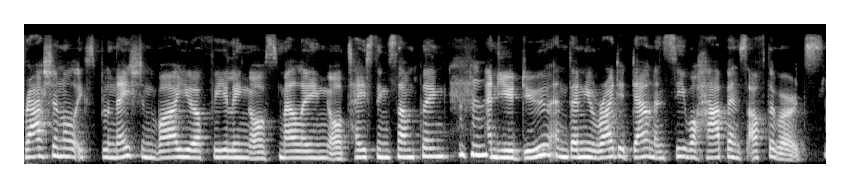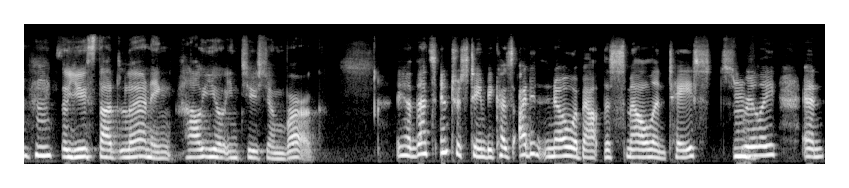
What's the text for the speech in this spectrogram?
rational explanation why you are feeling or smelling or tasting something mm-hmm. and you do and then you write it down and see what happens afterwards. Mm-hmm. So you start learning how your intuition work Yeah, that's interesting because I didn't know about the smell and tastes really, and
